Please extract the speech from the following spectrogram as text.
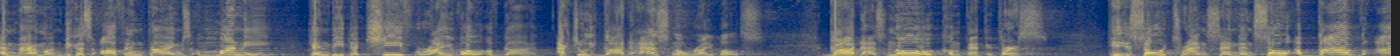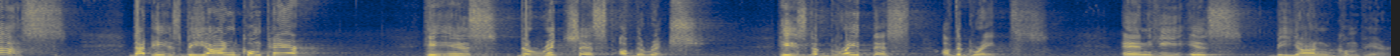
and mammon, because oftentimes money can be the chief rival of God. Actually, God has no rivals. God has no competitors. He is so transcendent, so above us, that He is beyond compare. He is the richest of the rich. He is the greatest of the greats. And he is beyond compare.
